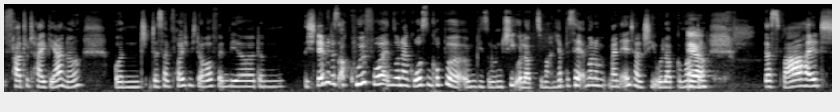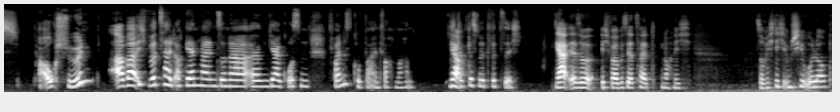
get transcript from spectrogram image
fahre total gerne. Und deshalb freue ich mich darauf, wenn wir dann. Ich stelle mir das auch cool vor, in so einer großen Gruppe irgendwie so einen Skiurlaub zu machen. Ich habe bisher immer nur mit meinen Eltern Skiurlaub gemacht ja. und das war halt auch schön, aber ich würde es halt auch gern mal in so einer ähm, ja, großen Freundesgruppe einfach machen. Ich ja. glaube, das wird witzig. Ja, also ich war bis jetzt halt noch nicht so richtig im Skiurlaub.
